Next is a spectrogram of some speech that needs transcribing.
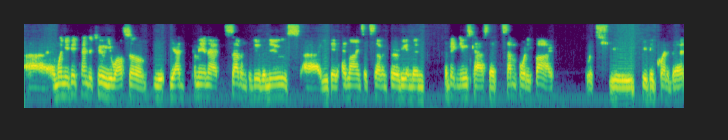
Uh, and when you did ten to two, you also you, you, had to come in at seven to do the news. Uh, you did headlines at seven thirty, and then the big newscast at seven forty-five which you you did quite a bit,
